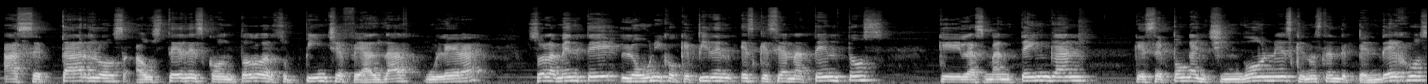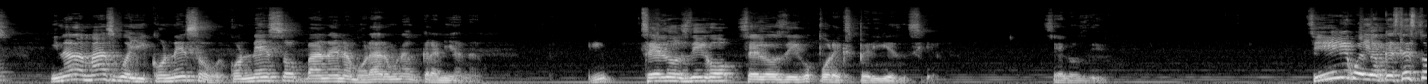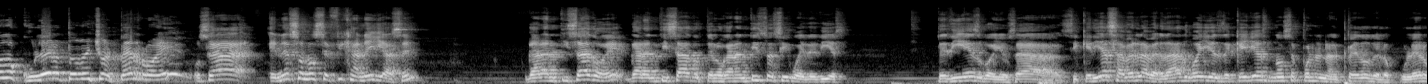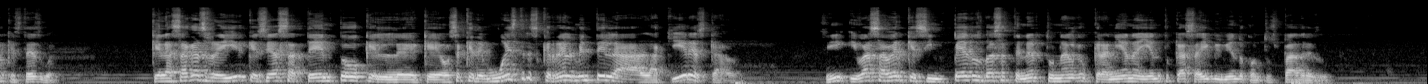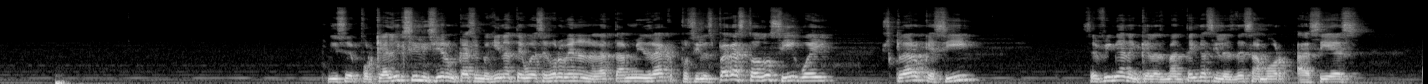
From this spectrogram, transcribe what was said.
a aceptarlos a ustedes con toda su pinche fealdad culera. Solamente lo único que piden es que sean atentos, que las mantengan, que se pongan chingones, que no estén de pendejos y nada más, güey, y con eso, güey, con eso van a enamorar a una ucraniana. ¿Y? Se los digo, se los digo por experiencia. Se los digo. Sí, güey, aunque estés todo culero, todo hecho al perro, ¿eh? O sea, en eso no se fijan ellas, ¿eh? Garantizado, ¿eh? Garantizado, te lo garantizo así, güey, de 10. De 10, güey, o sea, si querías saber la verdad, güey, es de que ellas no se ponen al pedo de lo culero que estés, güey que las hagas reír, que seas atento, que, le, que o sea, que demuestres que realmente la, la quieres, cabrón. ¿Sí? Y vas a ver que sin pedos vas a tener tu nalga ucraniana ahí en tu casa, ahí viviendo con tus padres, güey. Dice, porque a Alex sí le hicieron caso, imagínate, güey, seguro vienen a la Tammy Drag. Pues si les pagas todo, sí, güey. Pues claro que sí. Se fijan en que las mantengas y les des amor, así es.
